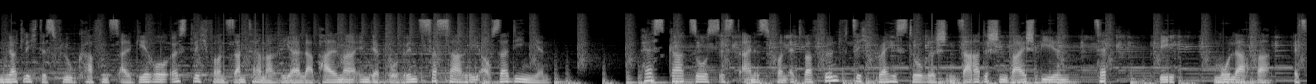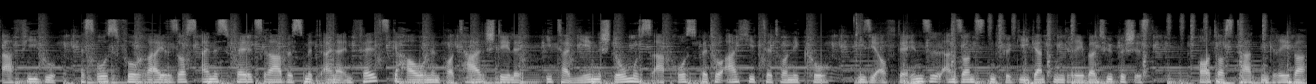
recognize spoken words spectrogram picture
nördlich des Flughafens Alghero östlich von Santa Maria la Palma in der Provinz Sassari auf Sardinien. Pescazos ist eines von etwa 50 prähistorischen sardischen Beispielen, Z. Molafa, S.A. Figu, S.Os Phoraisos eines Felsgrabes mit einer in Fels gehauenen Portalstele, italienisch Domus a Prospetto Architettonico, wie sie auf der Insel ansonsten für Gigantengräber typisch ist. Orthostatengräber,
